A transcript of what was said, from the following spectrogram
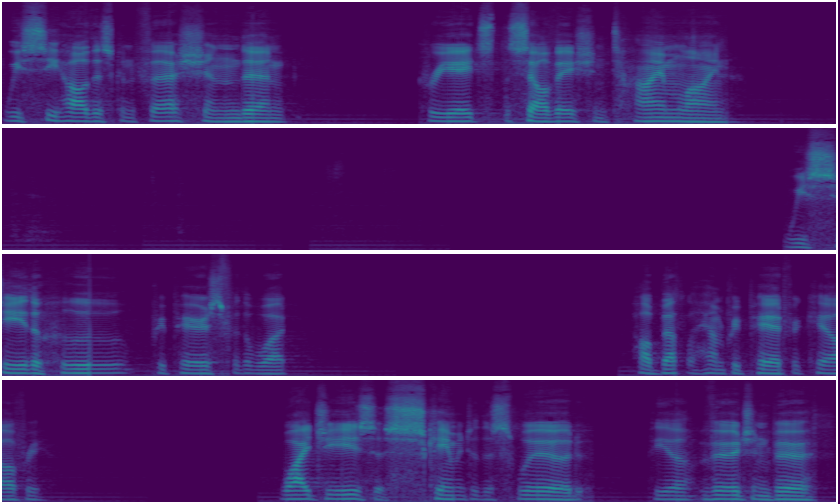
We see how this confession then creates the salvation timeline We see the who prepares for the what, how Bethlehem prepared for Calvary, why Jesus came into this world via virgin birth,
